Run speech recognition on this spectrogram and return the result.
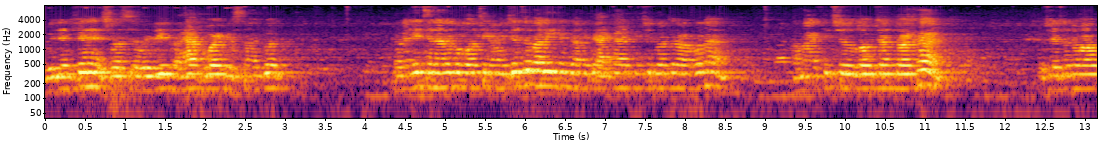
We didn't finish, was we leave the half work, it's not good. কারণ নিত্যানন্দ বলছি আমি যেতে পারি কিন্তু আমি তো একা কিছু করতে পারবো না আমার কিছু লোকজন দরকার তো সেই জন্য আমার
